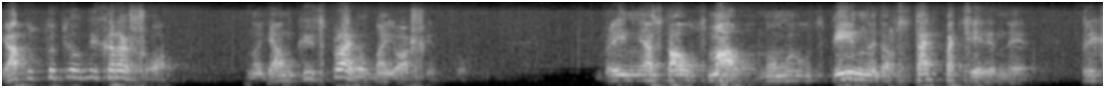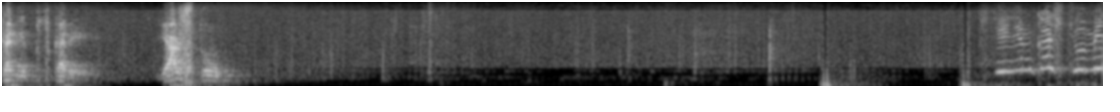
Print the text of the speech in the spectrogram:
Я поступил нехорошо, но Янка исправил мою ошибку. Времени осталось мало, но мы успеем наверстать потерянное. Приходи поскорее. Я жду. В синем костюме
